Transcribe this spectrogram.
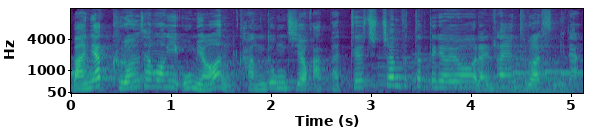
만약 그런 상황이 오면 강동 지역 아파트 추천 부탁드려요. 라는 사연 들어왔습니다.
